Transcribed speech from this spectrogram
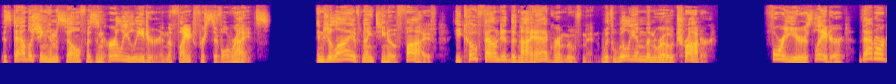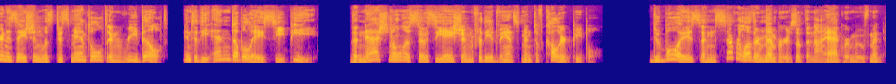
establishing himself as an early leader in the fight for civil rights. In July of 1905, he co founded the Niagara Movement with William Monroe Trotter. Four years later, that organization was dismantled and rebuilt into the NAACP, the National Association for the Advancement of Colored People. Du Bois and several other members of the Niagara movement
